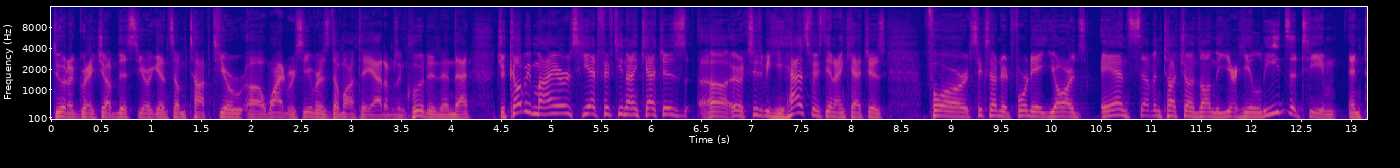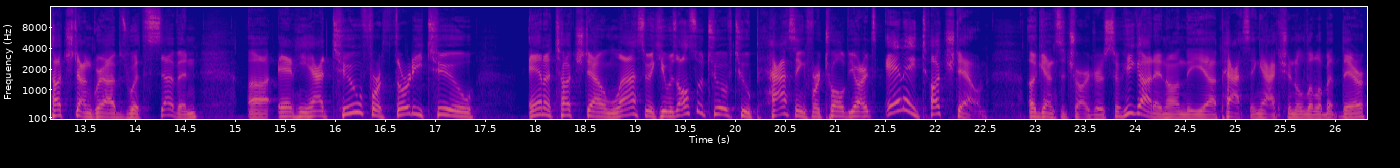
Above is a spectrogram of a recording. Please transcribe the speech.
doing a great job this year against some top tier uh, wide receivers, Davante Adams included in that. Jakobi Meyers, he had 59 catches, uh, or excuse me, he has 59 catches for 648 yards and seven touchdowns on the year. He leads the team in touchdown grabs with seven, uh, and he had two for 32 and a touchdown last week. He was also two of two passing for 12 yards and a touchdown against the Chargers. So he got in on the uh, passing action a little bit there.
